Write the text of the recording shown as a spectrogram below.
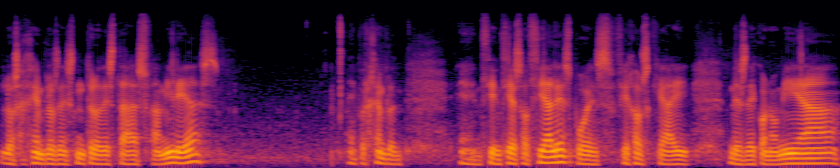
los ejemplos dentro de estas familias. Eh, por ejemplo, en, ciencias sociales, pues fijaos que hay desde economía,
